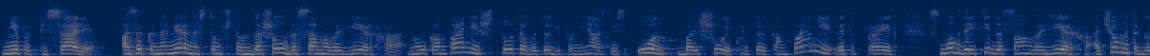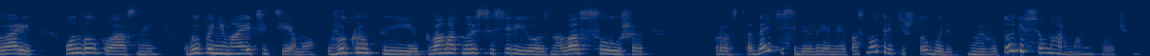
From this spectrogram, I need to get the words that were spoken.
не подписали, а закономерность в том, что он дошел до самого верха, но у компании что-то в итоге поменялось. То есть он большой, крутой компании, этот проект, смог дойти до самого верха. О чем это говорит? Он был классный, вы понимаете тему, вы крутые, к вам относятся серьезно, вас слушают. Просто дайте себе время и посмотрите, что будет. Ну и в итоге все нормально получилось.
